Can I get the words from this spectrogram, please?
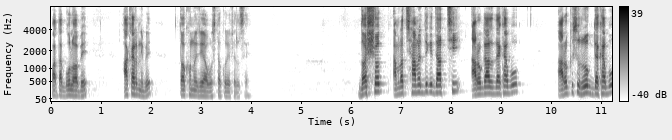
পাতা গোল হবে, আকার নেবে তখনও যে অবস্থা করে ফেলছে। দর্শক, আমরা সামনের দিকে যাচ্ছি আরও গাছ দেখাবো। আরও কিছু রোগ দেখাবো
